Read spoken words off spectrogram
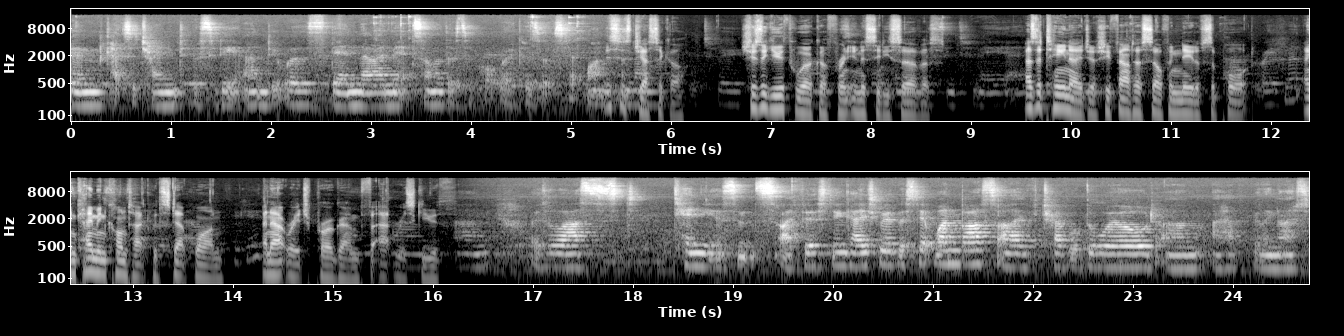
We'd wagon cats of training to the city and it was then that I met some of the support workers at Step One. This is Jessica. She's a youth worker for an inner city service. As a teenager, she found herself in need of support and came in contact with Step One, an outreach program for at risk youth. Um, over the last 10 years since I first engaged with the Step One bus, I've travelled the world. Um, I have a really nice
